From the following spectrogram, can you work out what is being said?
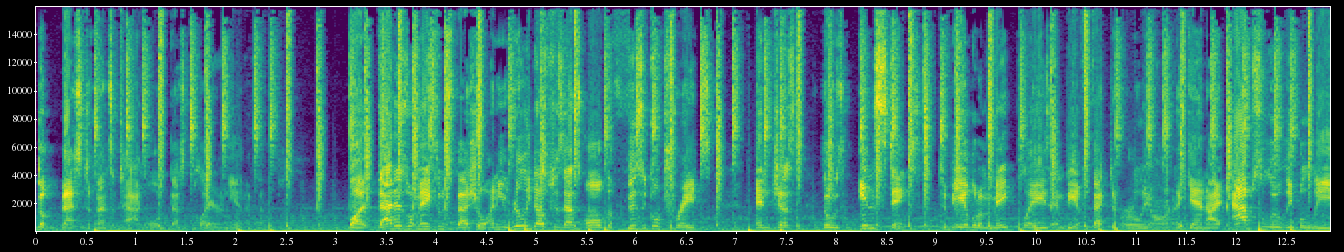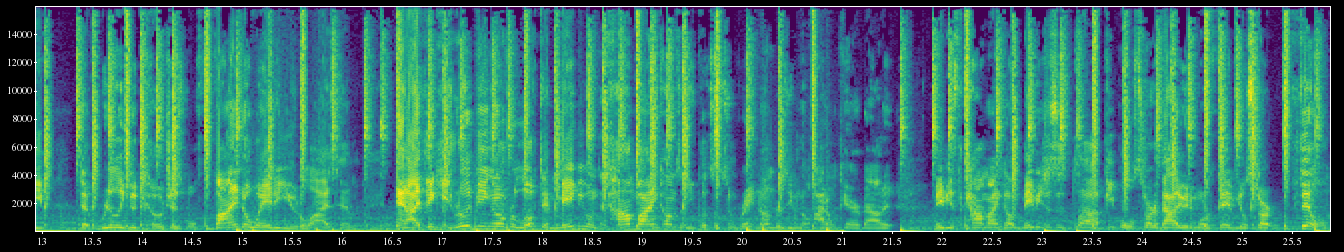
the best defensive tackle or best player in the NFL. But that is what makes him special, and he really does possess all the physical traits and just those instincts to be able to make plays and be effective early on. Again, I absolutely believe that really good coaches will find a way to utilize him. And I think he's really being overlooked. And maybe when the combine comes and he puts up some great numbers, even though I don't care about it, maybe as the combine comes, maybe just as uh, people start evaluating more film, you'll start film,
